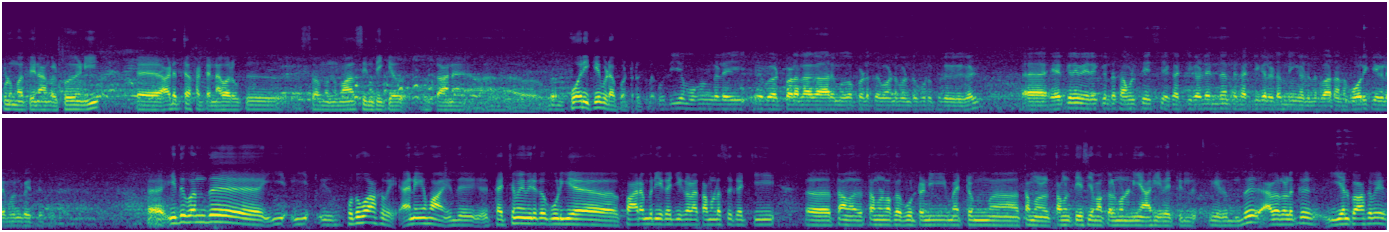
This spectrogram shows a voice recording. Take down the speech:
குழுமத்தை நாங்கள் பேணி அடுத்த கட்ட நபருக்கு சம்பந்தமாக சிந்திக்கான கோரிக்கை விடப்பட்டிருக்கிறது. புதிய முகங்களை வேட்பாளராக அறிமுகப்படுத்த வேண்டும் என்று குறிப்பிடுகிறீர்கள். ஏற்கனவே இருக்கின்ற தமிழ் தேசிய கட்சிகள் எந்தெந்த கட்சிகளிடம் நீங்கள் இந்த வாரான கோரிக்கைகளை முன்வைத்தது அஹ் இது வந்து பொதுவாகவே அநேகமாக இது தச்சமயம் இருக்கக்கூடிய பாரம்பரிய கட்சிகளான தமிழரசு கட்சி அஹ் தமிழ் மக்கள் கூட்டணி மற்றும் தமிழ் தமிழ் தேசிய மக்கள் முன்னணி ஆகியவற்றில் இருந்து அவர்களுக்கு இயல்பாகவே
